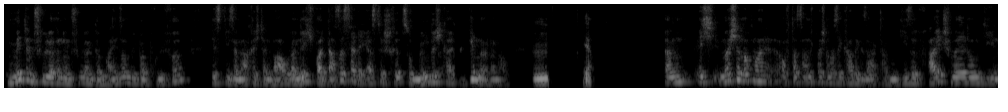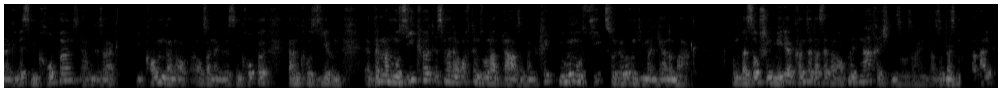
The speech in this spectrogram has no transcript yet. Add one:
mit den Schülerinnen und Schülern gemeinsam überprüfe, ist diese Nachricht denn wahr oder nicht, weil das ist ja der erste Schritt zur Mündigkeit der Kinder dann auch. Mhm. Ja. Ähm, ich möchte nochmal auf das ansprechen, was Sie gerade gesagt haben. Diese Falschmeldungen, die in einer gewissen Gruppe, Sie haben gesagt, die kommen dann auch aus einer gewissen Gruppe, dann kursieren. Äh, wenn man Musik hört, ist man ja oft in so einer Blase. Man kriegt nur Musik zu hören, die man gerne mag. Und bei Social Media könnte das ja dann auch mit Nachrichten so sein. Also, dass mhm. man dann halt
